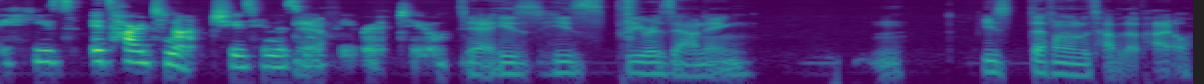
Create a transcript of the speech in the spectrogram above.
he's. It's hard to not choose him as my favorite too. Yeah, he's he's pretty resounding. Mm. He's definitely on the top of that pile.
